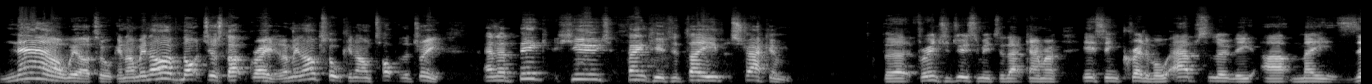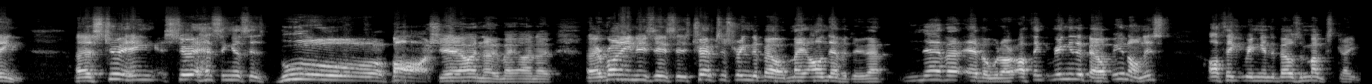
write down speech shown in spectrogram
Now we are talking. I mean, I've not just upgraded. I mean, I'm talking on top of the tree. And a big, huge thank you to Dave Strachan for, for introducing me to that camera. It's incredible. Absolutely amazing. Uh, Stuart, Hing, Stuart Hessinger says, Boo, bosh. Yeah, I know, mate. I know. Uh, Ronnie New says, Trev, just ring the bell. Mate, I'll never do that. Never, ever would I. I think ringing the bell, being honest, I think ringing the bell's a mug's game.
